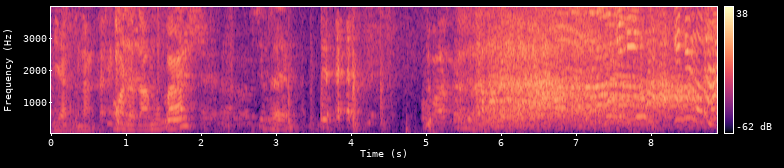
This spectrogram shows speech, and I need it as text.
Iya tenang. Oh ada tamu pak. Ini loh Pak.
